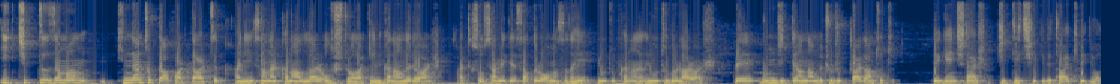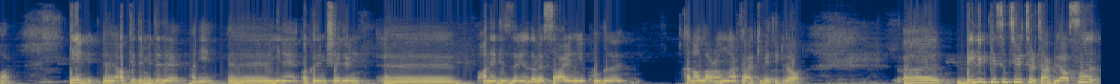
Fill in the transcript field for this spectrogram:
ilk çıktığı zamankinden çok daha farklı artık. Hani insanlar kanallar oluşturuyorlar. Kendi kanalları var. Artık sosyal medya hesapları olmasa dahi YouTube kanal, YouTuber'lar var. Ve bunu ciddi anlamda çocuklardan tut ve gençler ciddi şekilde takip ediyorlar. Yine e, akademide de hani e, yine akademik şeylerin e, analizleri ya da vesairenin yapıldığı kanallar var. Onlar takip ediliyor. E, belli bir kesim Twitter takip ediyor. Aslında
